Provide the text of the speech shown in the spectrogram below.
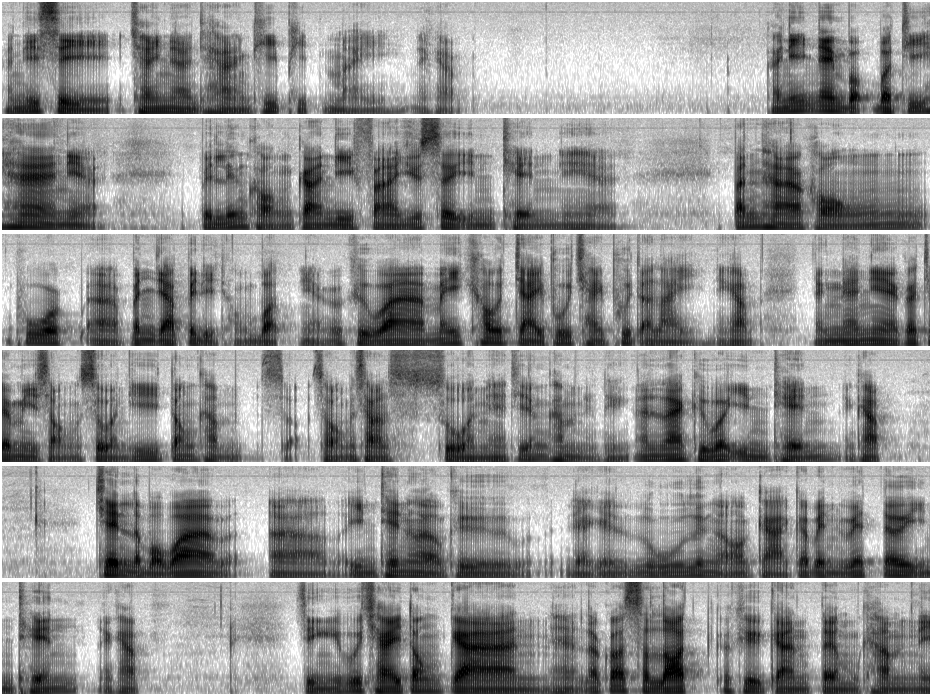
อันที่ 4 ใช้แนวทางที่ผิดไหมนะครับอันนี้ในบทที่5เนี่ยเป็นเรื่องของการ define user intent เนี่ย ปัญหาของพวกปัญญาประดิษฐ์ของบอทเนี่ยก็คือว่าไม่เข้าใจผู้ใช้พูดอะไรนะครับ ดังนั้นเนี่ยก็จะมี 2 ส่วนที่ต้องคำสองสามส่วนเนี่ยที่ต้องคำนึงถึง อันแรกคือว่า intent นะครับ เช่นเราบอกว่า intent ของเราคืออยากจะรู้เรื่องอากาศก็เป็น weather intent นะครับ สิ่งที่ผู้ใช้ต้องการนะแล้วก็ slot ก็คือการเติมคำใน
